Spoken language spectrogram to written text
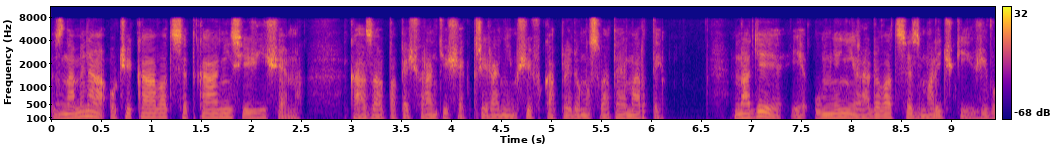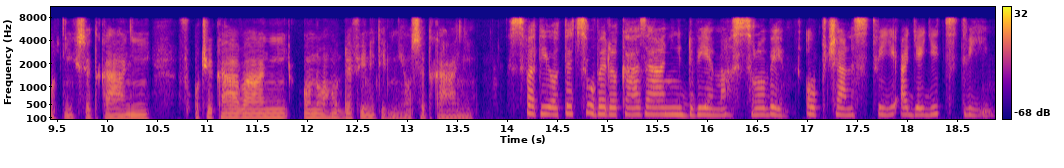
znamená očekávat setkání s Ježíšem, kázal papež František při raním v kapli domu svaté Marty. Naděje je umění radovat se z maličkých životních setkání v očekávání onoho definitivního setkání. Svatý otec uvedl kázání dvěma slovy – občanství a dědictví.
